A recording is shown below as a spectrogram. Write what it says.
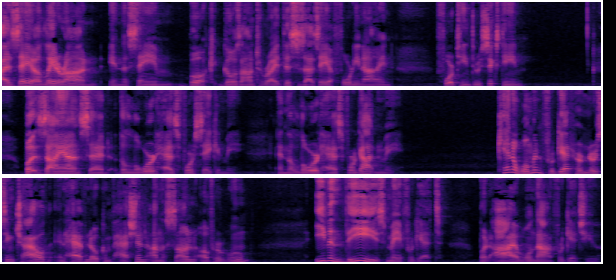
Isaiah later on in the same book goes on to write this is Isaiah 49 14 through 16 but Zion said the Lord has forsaken me and the Lord has forgotten me. Can a woman forget her nursing child and have no compassion on the son of her womb? Even these may forget but I will not forget you.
